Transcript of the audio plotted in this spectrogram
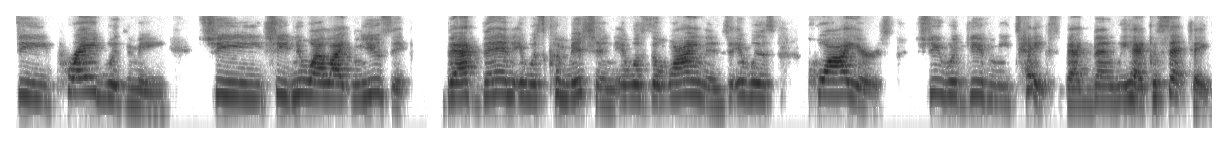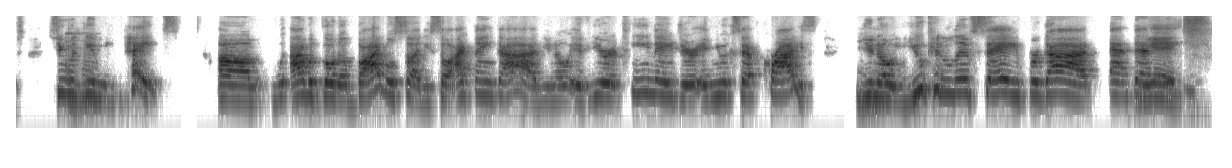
She prayed with me. She she knew I liked music. Back then it was Commissioned, it was the Winans, it was choirs. She would give me tapes. Back then we had cassette tapes. She would mm-hmm. give me tapes um, I would go to Bible study. So I thank God, you know, if you're a teenager and you accept Christ, mm-hmm. you know, you can live saved for God at that yes. age,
